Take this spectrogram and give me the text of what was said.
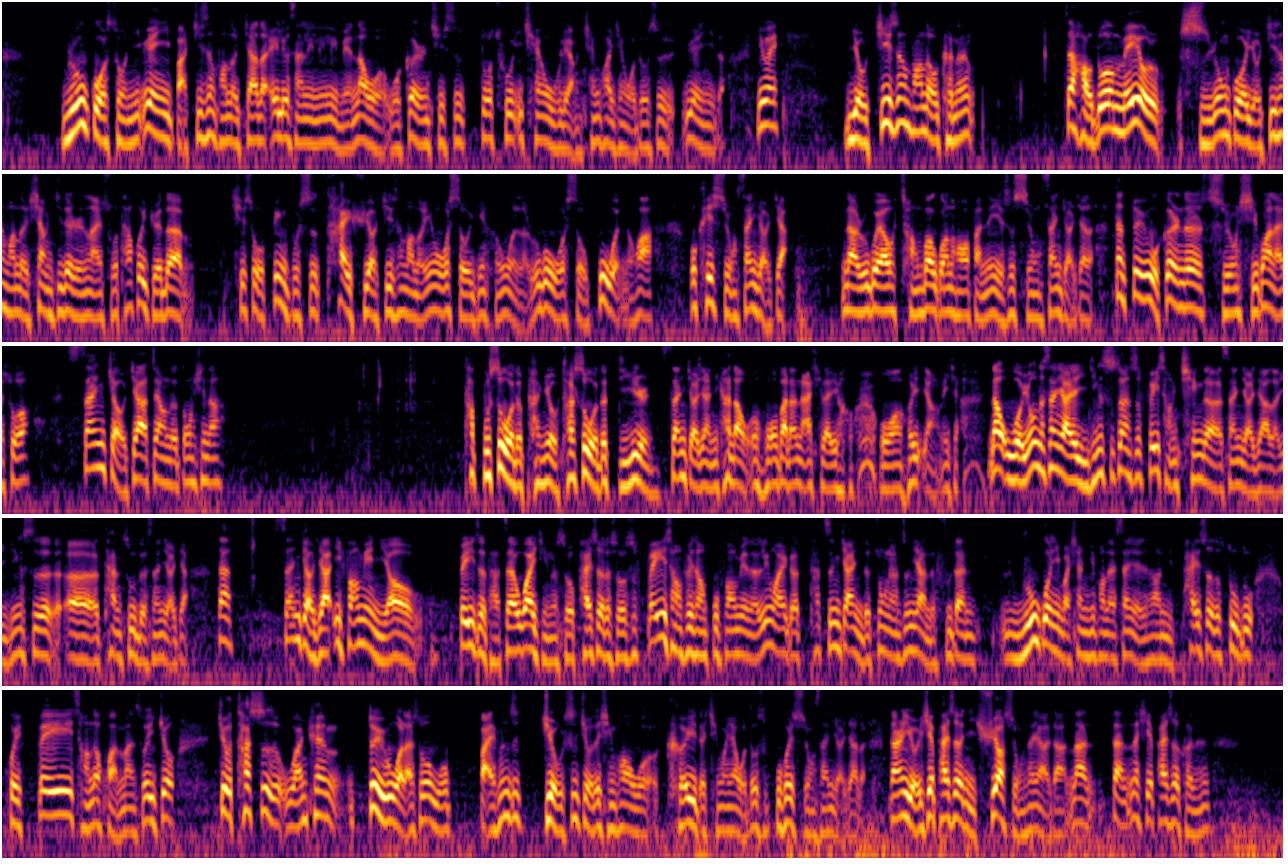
如果索尼愿意把机身防抖加到 A6300 里面，那我我个人其实多出一千五、两千块钱，我都是愿意的。因为有机身防抖，可能在好多没有使用过有机身防抖相机的人来说，他会觉得。其实我并不是太需要机身防抖，因为我手已经很稳了。如果我手不稳的话，我可以使用三脚架。那如果要长曝光的话，反正也是使用三脚架的。但对于我个人的使用习惯来说，三脚架这样的东西呢，它不是我的朋友，它是我的敌人。三脚架，你看到我，我把它拿起来以后，我往后仰了一下。那我用的三脚架已经是算是非常轻的三脚架了，已经是呃碳素的三脚架。但三脚架一方面你要。背着它在外景的时候拍摄的时候是非常非常不方便的。另外一个，它增加你的重量，增加你的负担。如果你把相机放在三脚架上，你拍摄的速度会非常的缓慢。所以就就它是完全对于我来说，我百分之九十九的情况我可以的情况下，我都是不会使用三脚架的。当然有一些拍摄你需要使用三脚架，那但那些拍摄可能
